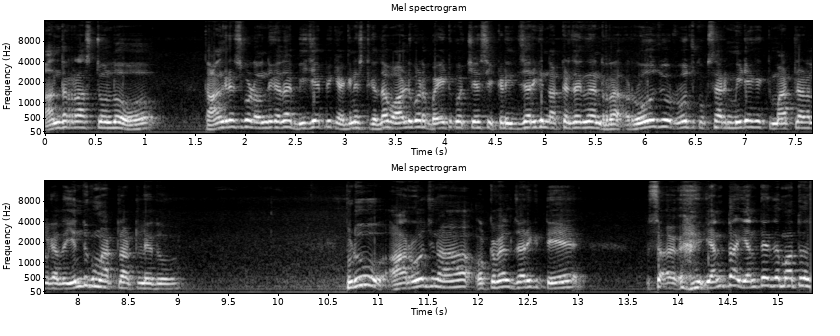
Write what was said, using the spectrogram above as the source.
ఆంధ్ర రాష్ట్రంలో కాంగ్రెస్ కూడా ఉంది కదా బీజేపీకి అగ్నిస్ట్ కదా వాళ్ళు కూడా బయటకు వచ్చేసి ఇక్కడ ఇది జరిగింది అక్కడ జరిగింది రోజు రోజుకు ఒకసారి మీడియాకి మాట్లాడాలి కదా ఎందుకు మాట్లాడట్లేదు? ఇప్పుడు ఆ రోజున ఒకవేళ జరిగితే స- ఎంత ఎంత అయితే మాత్రం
